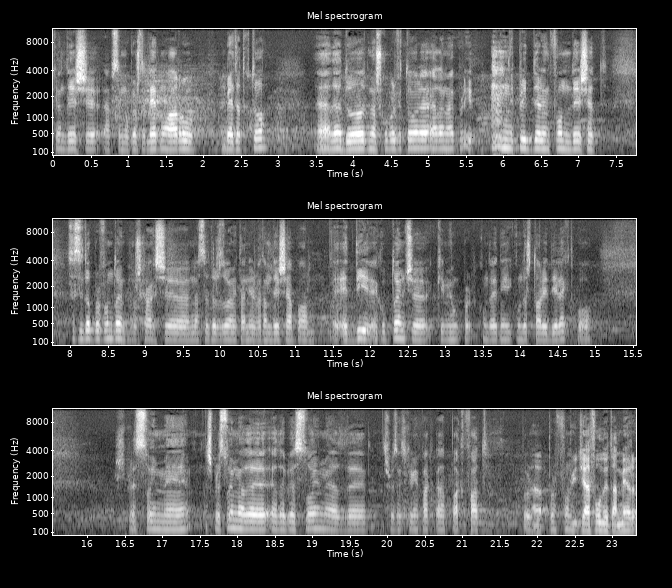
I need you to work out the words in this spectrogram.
Kjo ndeshje, edhe pse nuk është e lehtë mu harru, mbetet këtu. Edhe duhet me shku për fitore edhe me prit, prit deri në fund ndeshjet se si do përfundojmë, për shkak që nëse dorëzohemi tani është vetëm ndeshja e parë. E di, e kuptojmë që kemi humbur kundrejt një kundërshtari direkt, po shpresojmë shpresojmë edhe edhe besojmë edhe shpresoj që kemi pak pak fat për për fund. Pyetja e fundit Amir,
